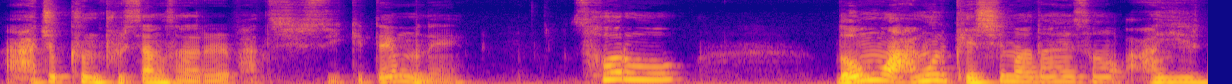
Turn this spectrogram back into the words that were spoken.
아주 큰 불상사를 받으실 수 있기 때문에 서로 너무 아무리 괘씸하다 해서 아이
